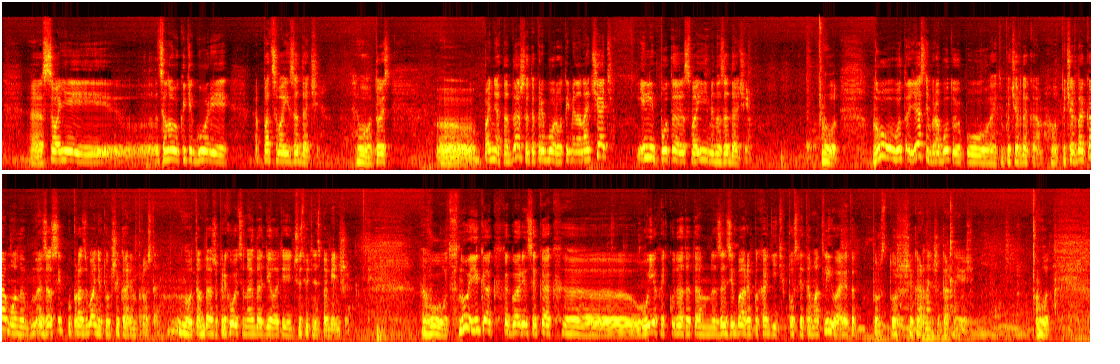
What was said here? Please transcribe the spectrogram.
своей э, ценовой категории под свои задачи. Вот, то есть Э, понятно, да, что это прибор вот именно начать или под э, свои именно задачи. Вот. Ну, вот я с ним работаю по этим по чердакам. Вот по чердакам он засыпку прозванивать, он шикарен просто. Вот, там даже приходится иногда делать и чувствительность поменьше. Вот. Ну и как, как говорится, как э, уехать куда-то там на Занзибар и походить после там отлива, это просто тоже шикарная, шикарная вещь. Вот.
